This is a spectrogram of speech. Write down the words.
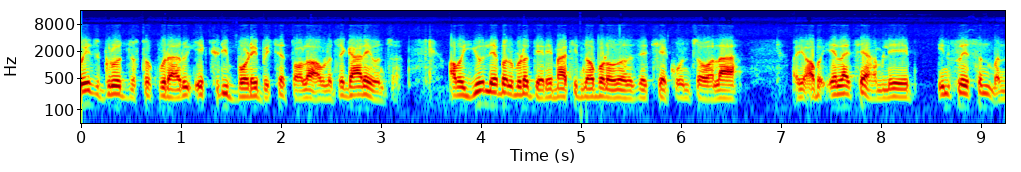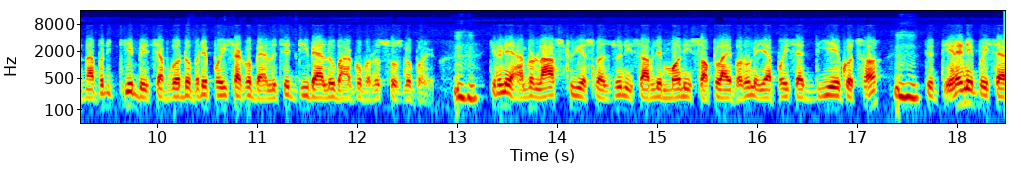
वेज ग्रोथ जस्तो कुराहरू एकचोटि बढेपछि तल आउन चाहिँ गाह्रै हुन्छ। अब यो लेभलबाट धेरै माथि नबढाउन चाहिँ चेक हुन्छ होला। अब यसलाई चाहिँ हामीले इन्फ्लेसन भन्दा पनि के बेचियाप गर्नु पऱ्यो पैसाको भ्यालु चाहिँ डिभ्यालु भएको भनेर सोच्नु पर्यो। किनभने हाम्रो लास्ट टु इयर्समा जुन हिसाबले मनी सप्लाई भनौँ न या पैसा दिएको छ त्यो धेरै नै पैसा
